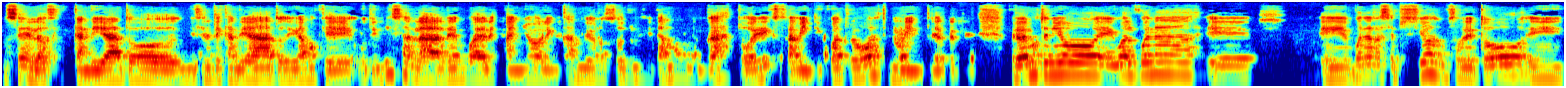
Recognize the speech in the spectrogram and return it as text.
no sé, los candidatos, diferentes candidatos, digamos, que utilizan la lengua del español, en cambio nosotros necesitamos un gasto extra, 24 horas en un intérprete. Pero hemos tenido eh, igual buenas... Eh, eh, buena recepción, sobre todo eh,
